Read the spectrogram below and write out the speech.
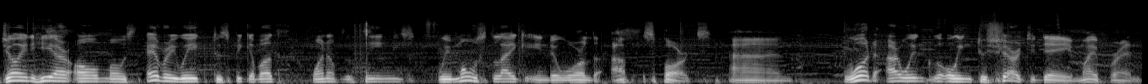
join here almost every week to speak about one of the things we most like in the world of sports. And what are we going to share today, my friend?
